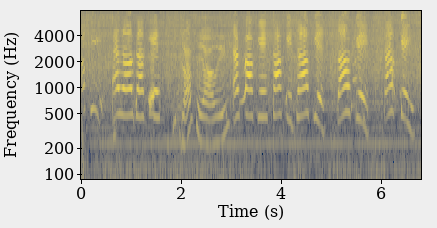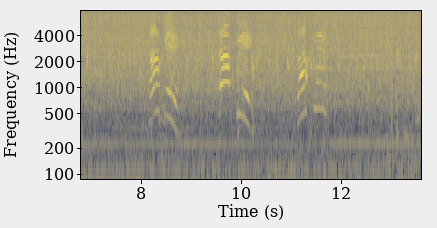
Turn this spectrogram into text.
Ducky. Hello, Ducky. Good job, Sayali. And Ducky.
